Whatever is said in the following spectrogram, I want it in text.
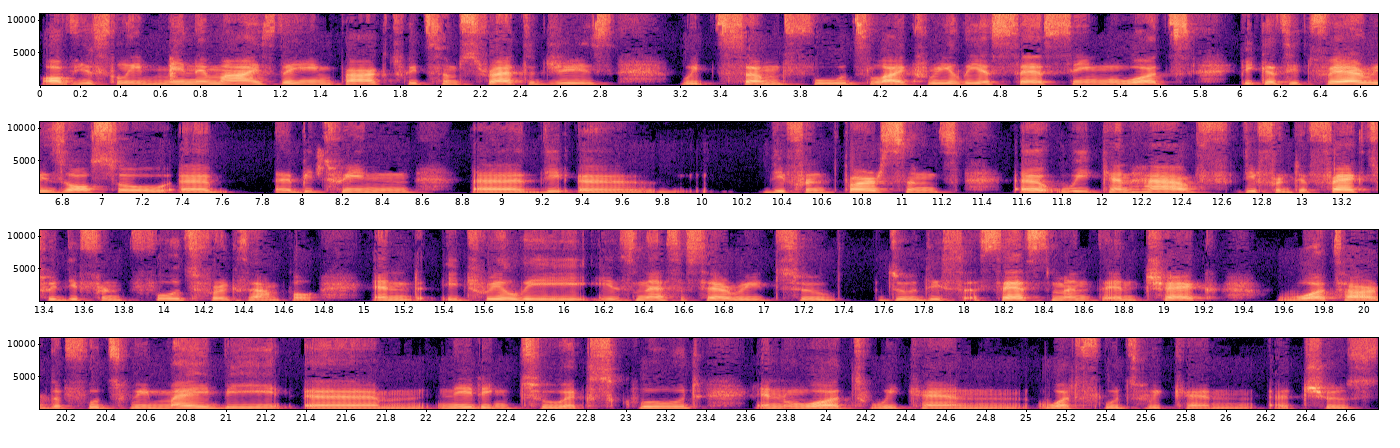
obviously minimize the impact with some strategies, with some foods, like really assessing what's because it varies also uh, uh, between uh, the different persons, uh, we can have different effects with different foods, for example. And it really is necessary to do this assessment and check what are the foods we may be um, needing to exclude and what we can, what foods we can uh, choose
